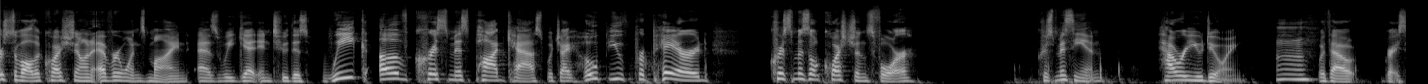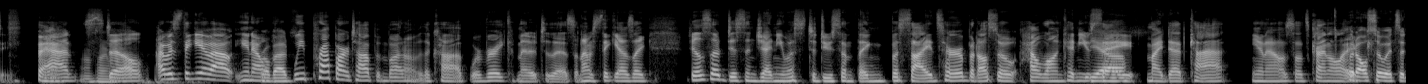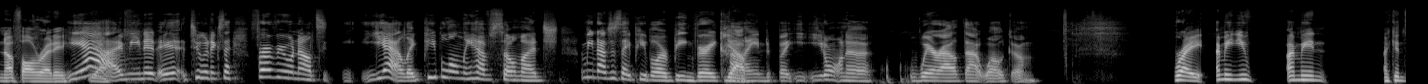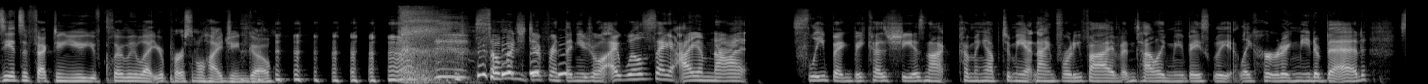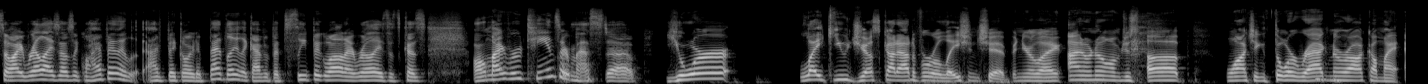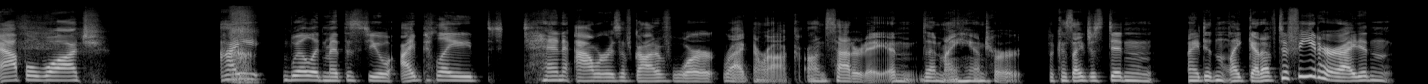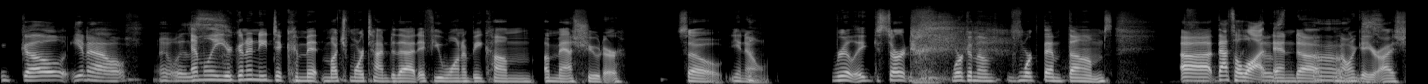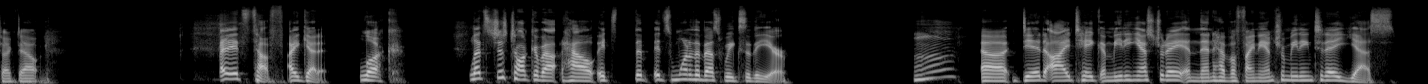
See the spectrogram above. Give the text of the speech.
First of all, the question on everyone's mind as we get into this week of Christmas podcast, which I hope you've prepared Christmasal questions for. Christmasian, how are you doing Mm, without Gracie? bad Yeah, still. I was thinking about, you know, we prep our top and bottom of the cup. We're very committed to this. And I was thinking, I was like, feels so disingenuous to do something besides her, but also how long can you Yeah. say my dead cat? You know, so it's kind of like But also, it's enough already. Yeah, I mean it, it to an extent. For everyone else, yeah, like people only have so much. I mean, not to say people are being very Yeah. kind, but y- you don't want to wear out that welcome. Right. I mean, you, I mean, I can see it's affecting you. You've clearly let your personal hygiene go. so much different than usual. I will say I am not sleeping because she is not coming up to me at 9:45 and telling me basically like hurting me to bed. So I realized I was like, well, I've been I've been going to bed late, like I haven't been sleeping well, and I realized it's because all my routines are messed up. you're like you just got out of a relationship and you're like, I don't know, I'm just up watching Thor Ragnarok on my Apple Watch. I will admit this to you. I played 10 hours of God of War Ragnarok on Saturday and then my hand hurt because I just didn't I didn't like get up to feed her. I didn't go, you know, it was Emily, you're going to need to commit much more time to that if you want to become a mass shooter. So, you know, really start working them work them thumbs. Uh that's a lot Those and uh I want to get your eyes checked out. It's tough. I get it. Look, let's just talk about how it's the it's one of the best weeks of the year. Mm, Uh, did I take a meeting yesterday and then have a financial meeting today? Yes,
